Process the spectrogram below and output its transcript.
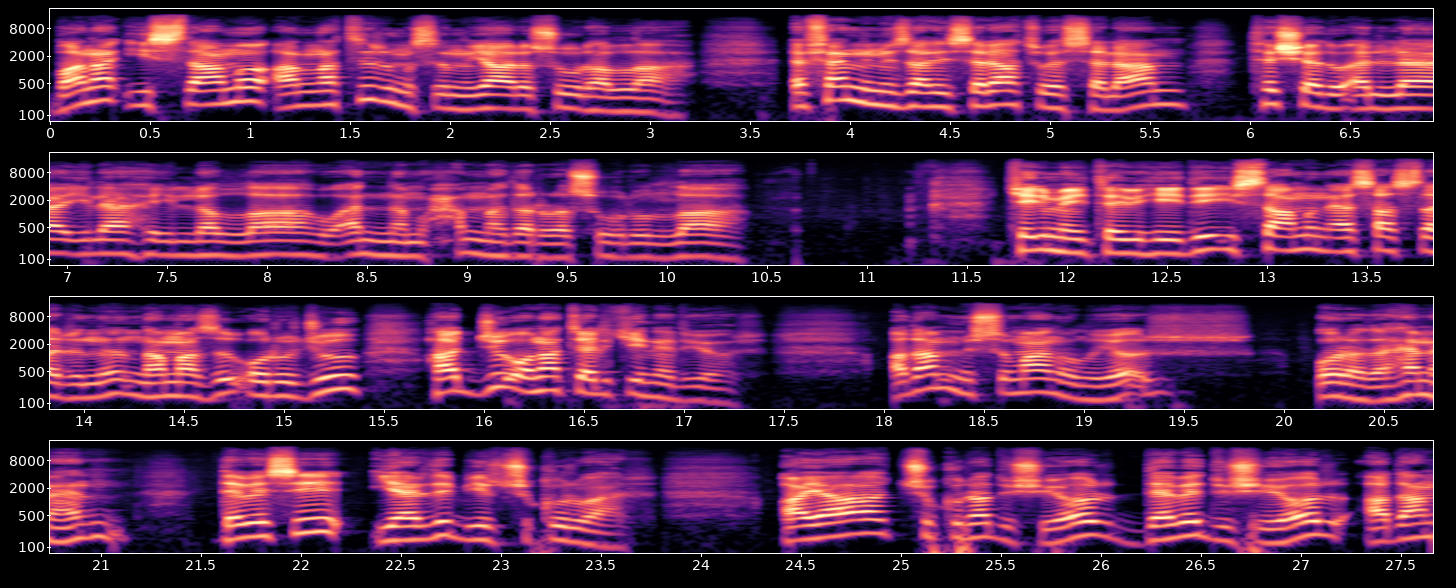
bana İslam'ı anlatır mısın ya Resulallah Efendimiz Aleyhisselatü Vesselam teşhedü en la ilahe illallah ve enne Muhammeden Resulullah kelime-i tevhidi, İslam'ın esaslarını, namazı, orucu, haccı ona telkin ediyor. Adam Müslüman oluyor, orada hemen devesi yerde bir çukur var. Ayağı çukura düşüyor, deve düşüyor, adam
